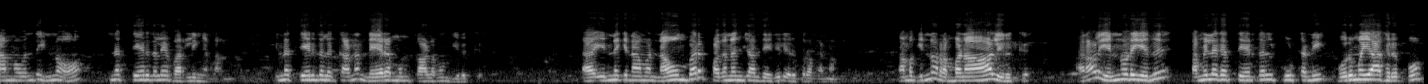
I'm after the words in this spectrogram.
நம்ம வந்து இன்னும் இன்னும் தேர்தலே வரலீங்கண்ணா. இன்னும் தேர்தலுக்கான நேரமும் காலமும் இருக்கு. இன்னைக்கு நாம நவம்பர் பதினஞ்சாம் தேதியில் இருக்கிறோங்கண்ணா. நமக்கு இன்னும் ரொம்ப நாள் இருக்கு. அதனால என்னுடையது தமிழக தேர்தல் கூட்டணி பொறுமையாக இருப்போம்.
